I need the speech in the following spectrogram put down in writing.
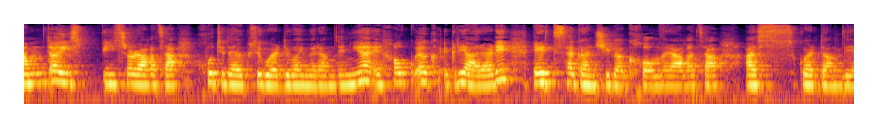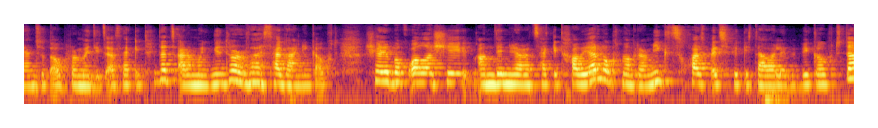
ამიტომ ის ის რა რაღაცა 5 და 6 გვერდი ვაიმე რამდენია ეხა უკვე ეგრე არ არის. ერთ საგანში გაქვს ხოლმე რაღაცა 100 გვერდამდე ან ცოტა უფრო მეტი წასაკითხი და წარმოიდგინეთ რომ 8 საგანი გაქვთ. შეიძლება ყველაში ამდენი რაღაც საკითხავი არ გაქვთ მაგრამ იქ სხვა სპეციფიკის დავალებები გაქვთ და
